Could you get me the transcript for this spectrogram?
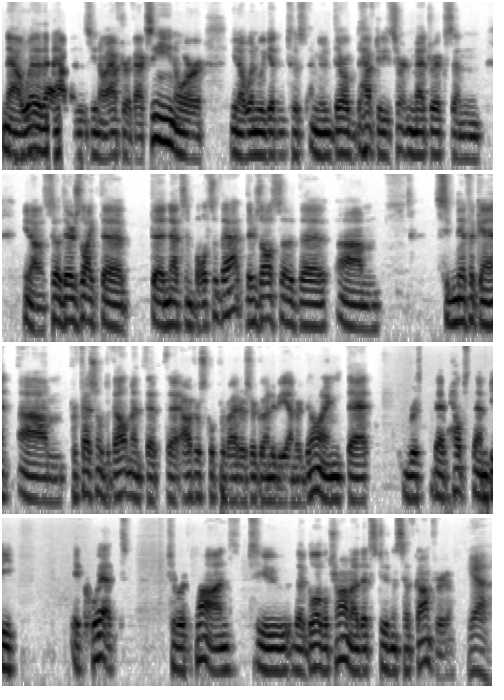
Now, whether that happens, you know, after a vaccine or, you know, when we get into, I mean, there'll have to be certain metrics and, you know, so there's like the the nuts and bolts of that. There's also the um, significant um, professional development that the outdoor school providers are going to be undergoing that re- that helps them be equipped to respond to the global trauma that students have gone through. Yeah.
